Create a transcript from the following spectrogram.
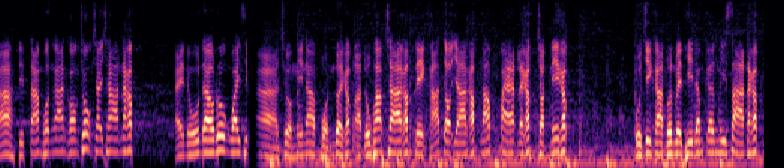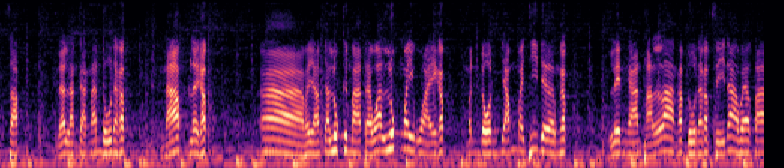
่าติดตามผลงานของโชคชัยชาญนะครับไอ้หนูดาวรุ่งวัยสิบช่วงนี้หน้าฝนด้วยครับอ่าดูภาพช้าครับเตะขาเจาะยาครับนับ8เลยครับช็อตนี้ครับผู้ชี้ขาดบนเวทีดำเกิงมีศาสตร์นะครับสับแล้วหลังจากนั้นดูนะครับ นับเลยครับอ่าพยายามจะลุกขึ้นมาแต่ว่าลุกไม่ไหวครับ มันโดนย้ำไปที่เดิมครับ เล่นงานฐานล่างครับดูนะครับ สีหน้าแววตา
